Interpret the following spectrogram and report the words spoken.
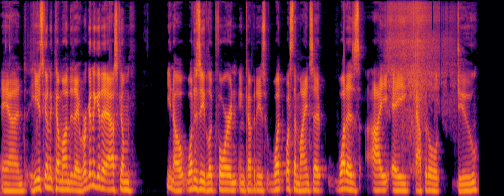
and he's going to come on today. We're going to get to ask him, you know, what does he look for in, in companies? What what's the mindset? What does IA Capital do?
